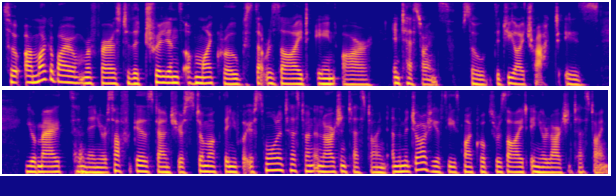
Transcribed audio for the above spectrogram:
So, our microbiome refers to the trillions of microbes that reside in our intestines. So, the GI tract is your mouth and then your esophagus down to your stomach. Then you've got your small intestine and large intestine. And the majority of these microbes reside in your large intestine.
